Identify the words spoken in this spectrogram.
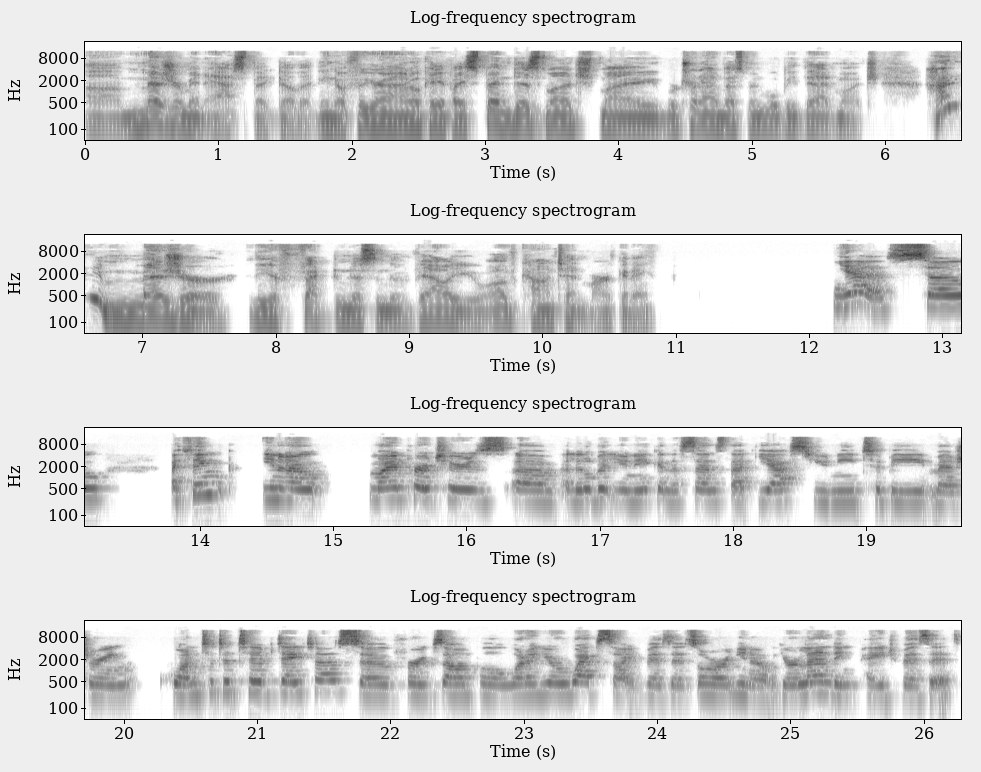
uh, measurement aspect of it. You know, figuring out okay, if I spend this much, my return on investment will be that much. How do you measure the effectiveness and the value of content marketing? Yeah. So I think, you know, my approach here is um, a little bit unique in the sense that, yes, you need to be measuring quantitative data. So, for example, what are your website visits or, you know, your landing page visits?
